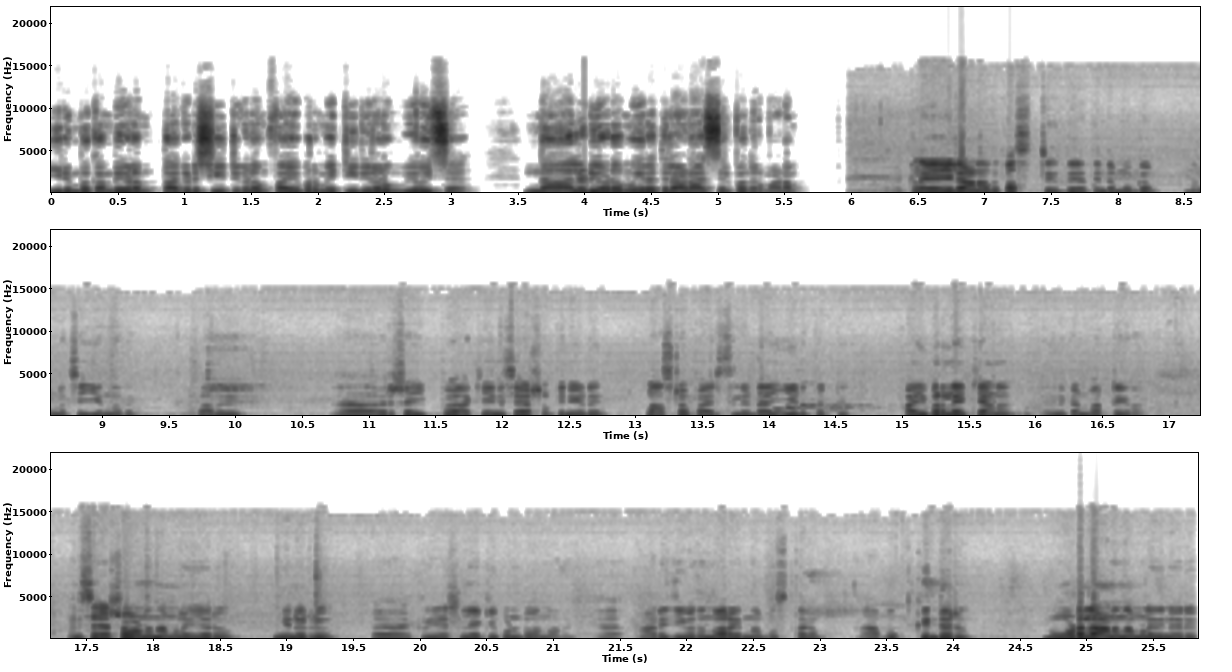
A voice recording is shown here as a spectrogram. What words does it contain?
ഇരുമ്പ് കമ്പികളും തകിട് ഷീറ്റുകളും ഫൈബർ മെറ്റീരിയലുകളും ഉപയോഗിച്ച് നാലടിയോളം ഉയരത്തിലാണ് ശില്പനിർമ്മാണം. ക്ലേയിലാണ് അത് ഫസ്റ്റ് ഇദ്ദേഹത്തിന്റെ മുഖം നമ്മൾ ചെയ്യുന്നത്. അപ്പോൾ അത് ഒരു ഷേപ്പ് ആക്കിയതിന് ശേഷം പിന്നീട് പ്ലാസ്റ്റർ ഓഫ് പാരീസിൽ ഡൈ എടുത്തിട്ട് ഫൈബറിലേക്കാണ് ഇതിന് കൺവെർട്ട് ചെയ്തത്. അതിന് ശേഷമാണ് നമ്മൾ ഈ ഒരു ഇങ്ങനൊരു ക്രിയേഷനിലേക്ക് കൊണ്ടുവന്നത്. ആടുജീവിതം എന്ന് പറയുന്ന പുസ്തകം ആ ബുക്കിന്റെ ഒരു മോഡലാണ് നമ്മളിതിനൊരു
